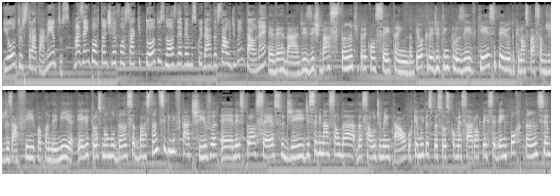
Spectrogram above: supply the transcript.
e outros tratamentos, mas é importante reforçar que todos nós devemos cuidar da saúde mental, né? É verdade, existe bastante preconceito ainda. Eu acredito, inclusive, que esse período que nós passamos de desafio com a pandemia, ele trouxe uma mudança bastante significativa é, nesse processo de disseminação da, da saúde mental, porque muitas pessoas começaram a perceber a importância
